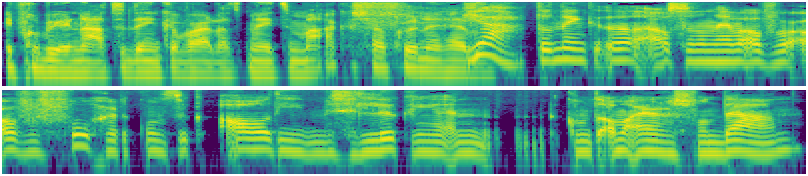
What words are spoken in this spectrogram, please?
Ik probeer na te denken waar dat mee te maken zou kunnen hebben. Ja, dan denk ik, als we dan hebben over, over vroeger... dan komt natuurlijk al die mislukkingen... en dat komt allemaal ergens vandaan.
